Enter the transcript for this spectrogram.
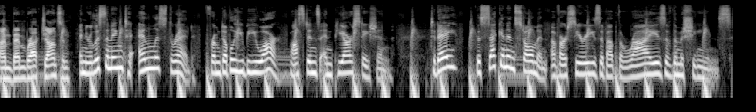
I'm Ben Brock Johnson. and you're listening to Endless Thread from WBUR, Boston's NPR station. Today, the second installment of our series about the rise of the machines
